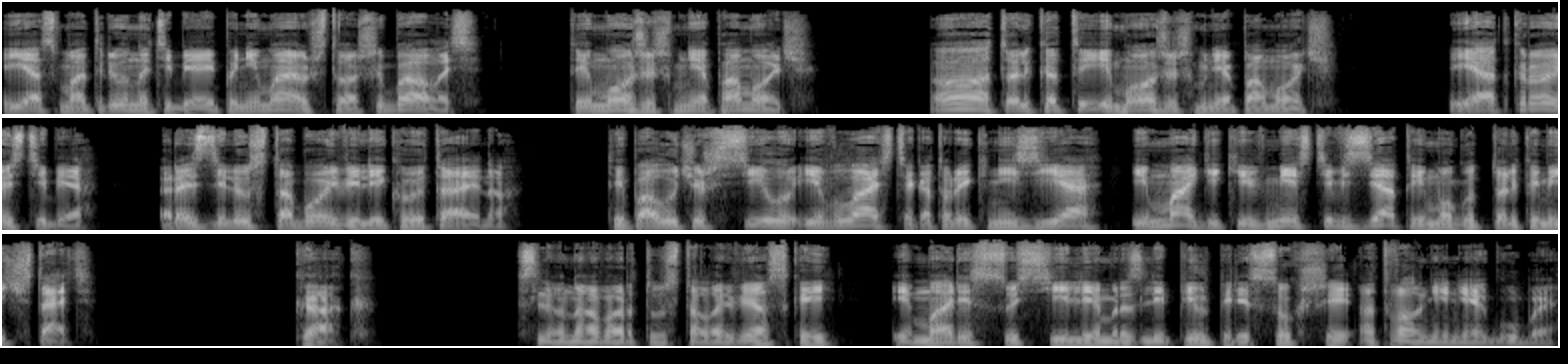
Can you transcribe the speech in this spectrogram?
Я смотрю на тебя и понимаю, что ошибалась. Ты можешь мне помочь. О, только ты можешь мне помочь. Я откроюсь тебе, разделю с тобой великую тайну. Ты получишь силу и власть, о которой князья и магики вместе взятые могут только мечтать. Как? Слюна во рту стала вязкой, и Марис с усилием разлепил пересохшие от волнения губы.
